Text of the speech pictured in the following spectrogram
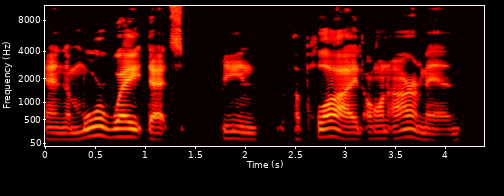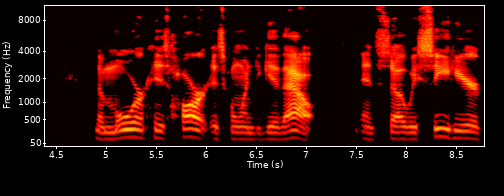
And the more weight that's being applied on Iron Man, the more his heart is going to give out. And so we see here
